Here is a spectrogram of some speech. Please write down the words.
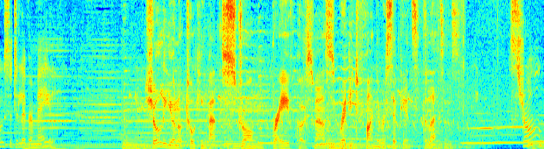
Supposed to deliver mail. Surely you're not talking about the strong, brave postmouse ready to find the recipients of the letters. Strong.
